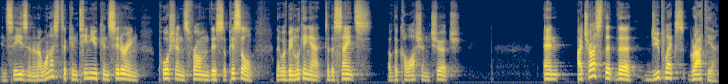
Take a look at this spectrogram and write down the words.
in Season. And I want us to continue considering portions from this epistle that we've been looking at to the saints of the Colossian church. And I trust that the duplex gratia,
